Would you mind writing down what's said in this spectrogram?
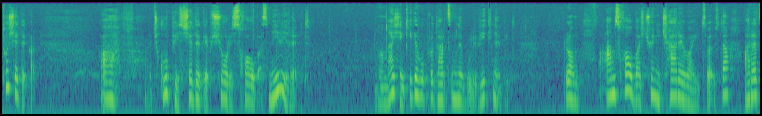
თუ შედეგად აა ჯგუფის შედეგებს შორის სხვაობას მივიღებთ, მაშინ კიდევ უფრო დარწმუნებული ვიქნებით, რომ ამ სხვაობას ჩვენი ჩარევა იწევს და არაც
